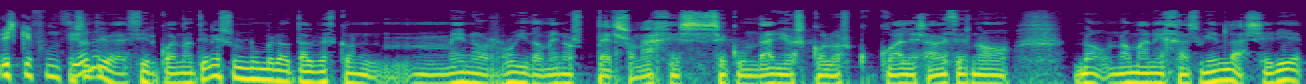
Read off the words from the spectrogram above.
es que Eso funciona. te iba a decir, cuando tienes un número tal vez con menos ruido, menos personajes secundarios con los cuales a veces no, no, no manejas bien, la serie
